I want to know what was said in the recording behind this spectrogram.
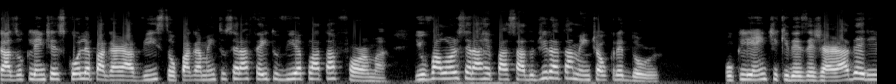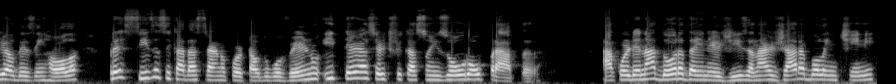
Caso o cliente escolha pagar à vista, o pagamento será feito via plataforma e o valor será repassado diretamente ao credor. O cliente que desejar aderir ao Desenrola precisa se cadastrar no portal do governo e ter as certificações ouro ou prata. A coordenadora da Energisa, Narjara Bolentini,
